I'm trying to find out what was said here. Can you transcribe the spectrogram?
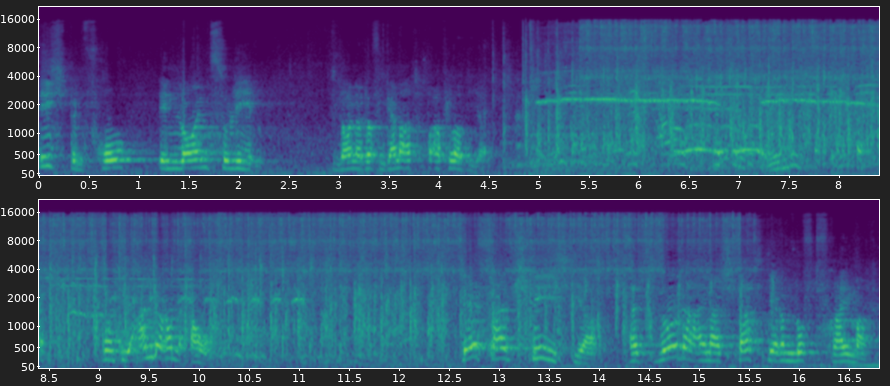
Ich bin froh, in Leun zu leben. Die Leuner dürfen gerne applaudieren. Und die anderen auch. Deshalb stehe ich hier als Bürger einer Stadt, deren Luft frei macht.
